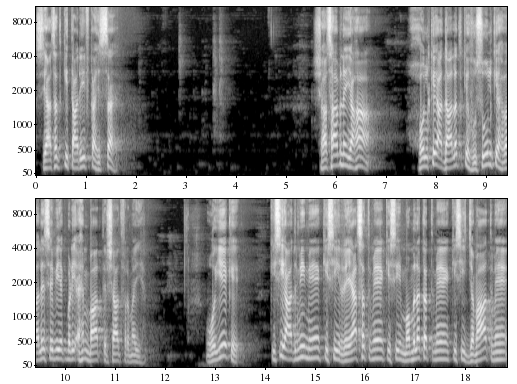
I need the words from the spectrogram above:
سیاست کی تعریف کا حصہ ہے۔ شاہ صاحب نے یہاں خلق عدالت کے حصول کے حوالے سے بھی ایک بڑی اہم بات ارشاد فرمائی ہے۔ وہ یہ کہ کسی آدمی میں، کسی ریاست میں، کسی مملکت میں، کسی جماعت میں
